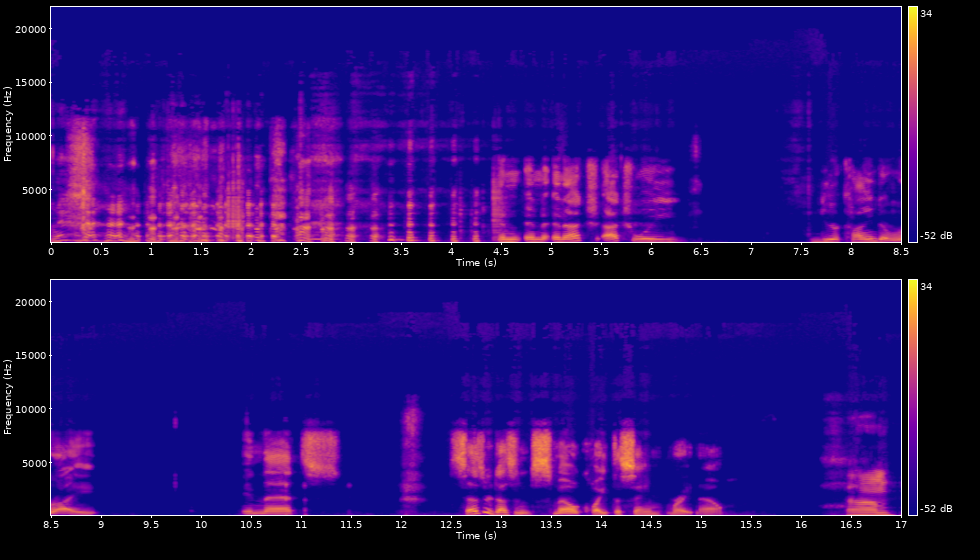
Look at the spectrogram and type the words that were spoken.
And and and act- actually, you're kind of right in that Caesar doesn't smell quite the same right now. Um.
